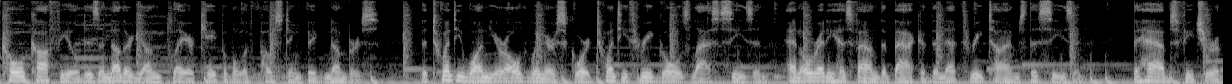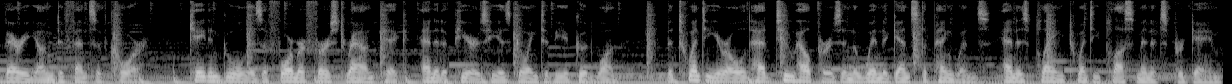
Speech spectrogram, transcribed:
Cole Caufield is another young player capable of posting big numbers. The 21-year-old winger scored 23 goals last season and already has found the back of the net three times this season. The Habs feature a very young defensive core. Kaiden Guhle is a former first-round pick and it appears he is going to be a good one. The 20-year-old had two helpers in the win against the Penguins and is playing 20-plus minutes per game.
